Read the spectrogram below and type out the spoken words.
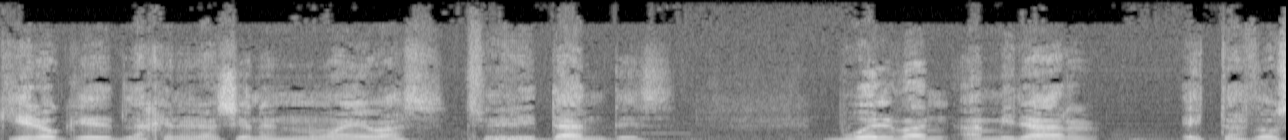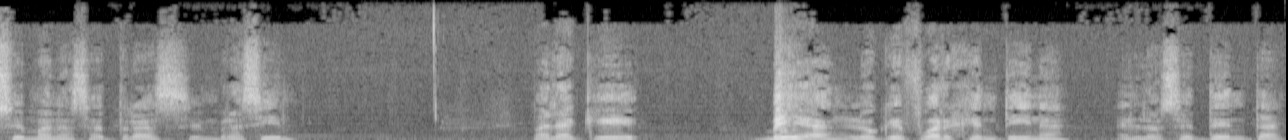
quiero que las generaciones nuevas, Sí. militantes, vuelvan a mirar estas dos semanas atrás en Brasil para que vean lo que fue Argentina en los 70,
